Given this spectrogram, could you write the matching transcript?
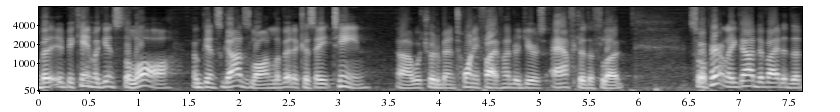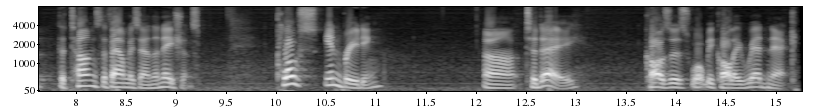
but it became against the law, against God's law in Leviticus 18, uh, which would have been 2,500 years after the flood. So apparently God divided the, the tongues, the families, and the nations. Close inbreeding uh, today causes what we call a redneck.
